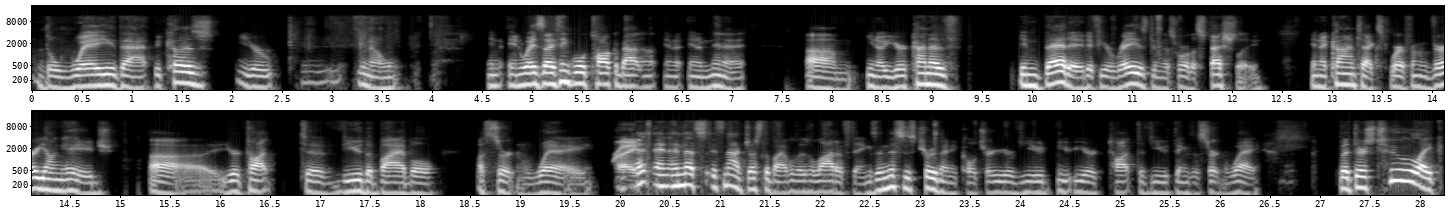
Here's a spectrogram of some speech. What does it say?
the way that because you're you know in, in ways that I think we'll talk about in a, in a minute, um, you know, you're kind of embedded if you're raised in this world especially in a context where from a very young age uh, you're taught to view the bible a certain way. Right. And, and, and that's it's not just the bible there's a lot of things. And this is true of any culture. You're viewed you're taught to view things a certain way. But there's two like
